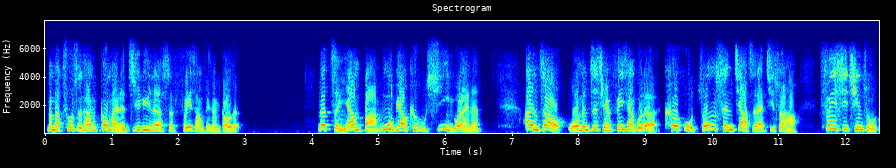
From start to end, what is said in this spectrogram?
那么促使他们购买的几率呢是非常非常高的。那怎样把目标客户吸引过来呢？按照我们之前分享过的客户终身价值来计算哈，分析清楚，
